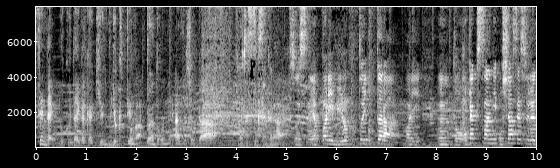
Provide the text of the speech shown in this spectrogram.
仙台六大学野球の魅力っていうのはどんなところにあるでしょうか？じゃあ鈴木さんから。そうですね。やっぱり魅力といったらやっぱりうんとお客さんにお知らせする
